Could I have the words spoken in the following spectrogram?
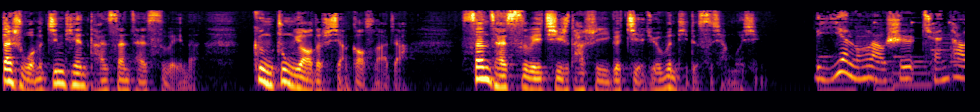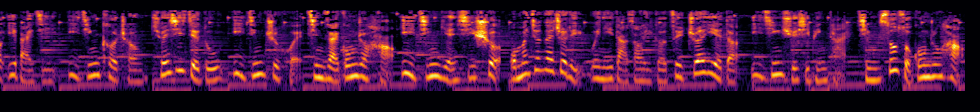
但是我们今天谈三才思维呢，更重要的是想告诉大家，三才思维其实它是一个解决问题的思想模型。李彦龙老师全套一百集易经课程，全息解读易经智慧，尽在公众号易经研习社。我们将在这里为你打造一个最专业的易经学习平台，请搜索公众号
